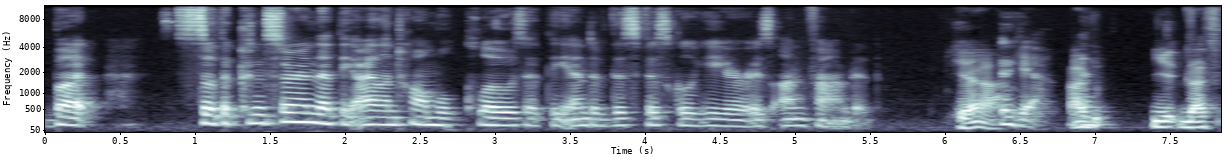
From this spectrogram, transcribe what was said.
But so the concern that the island home will close at the end of this fiscal year is unfounded. Yeah. Yeah. I've, you, that's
